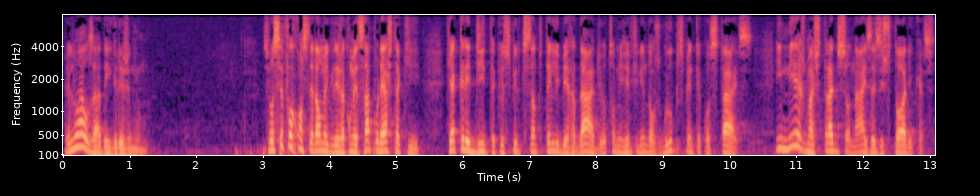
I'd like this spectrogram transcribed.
Ele não é usado em igreja nenhuma. Se você for considerar uma igreja, a começar por esta aqui, que acredita que o Espírito Santo tem liberdade, eu estou me referindo aos grupos pentecostais, E mesmo as tradicionais, as históricas,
